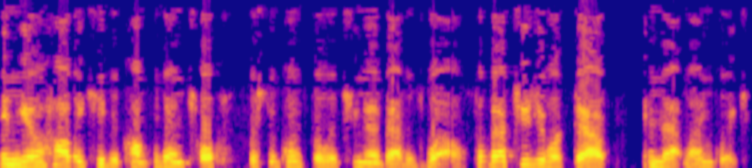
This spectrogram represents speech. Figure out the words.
and you know how they keep it confidential. We're supposed to let you know that as well. So that's usually worked out in that language.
